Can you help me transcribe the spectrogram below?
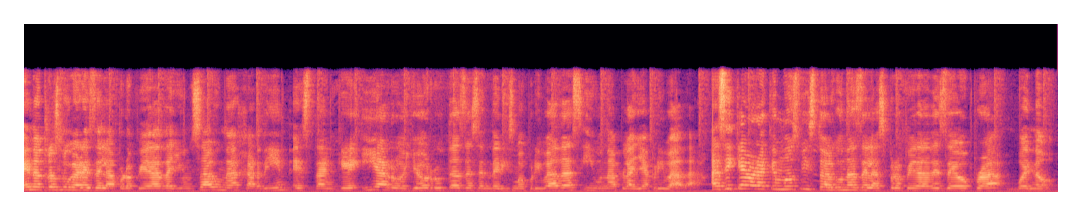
En otros lugares de la propiedad hay un sauna, jardín, estanque y arroyo, rutas de senderismo privadas y una playa privada. Así que ahora que hemos visto algunas de las propiedades de Oprah, bueno,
